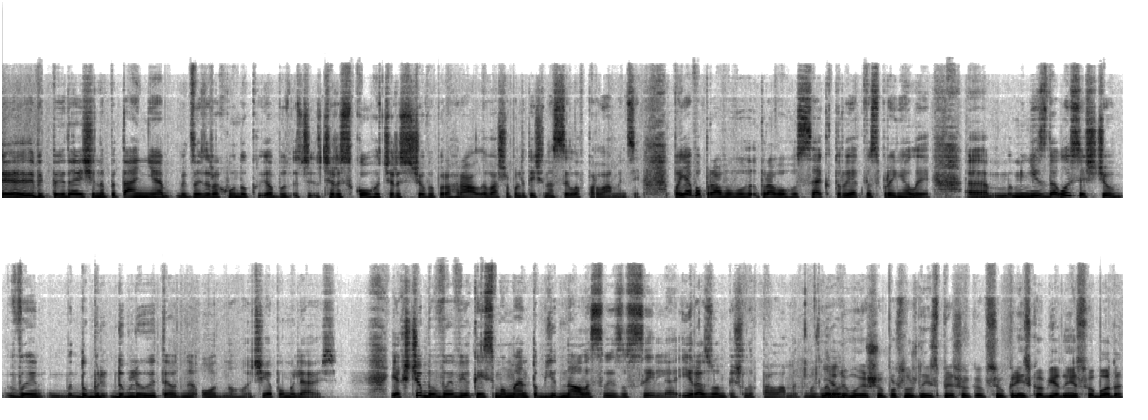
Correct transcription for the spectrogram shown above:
Е, Відповідаючи на питання за рахунок або ч- через кого, через що ви програли, ваша політична сила в парламенті, поява правого правого сектору, як ви сприйняли? Е, м- Мені здалося, що ви дубл- дублюєте одне одного. Чи я помиляюсь? Якщо б ви в якийсь момент об'єднали свої зусилля і разом пішли в парламент, можливо, Я думаю, що послужний список Всеукраїнського об'єднання Свобода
